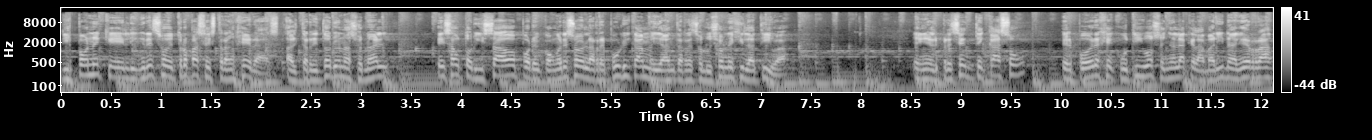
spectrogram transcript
dispone que el ingreso de tropas extranjeras al territorio nacional es autorizado por el Congreso de la República mediante resolución legislativa. En el presente caso, el Poder Ejecutivo señala que la Marina Guerra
